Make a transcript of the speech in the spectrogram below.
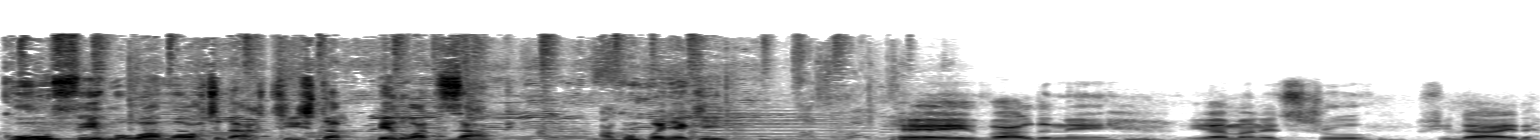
confirmou a morte da artista pelo WhatsApp. Acompanhe aqui. Hey, Valdene. Yeah, man, it's true. She died.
